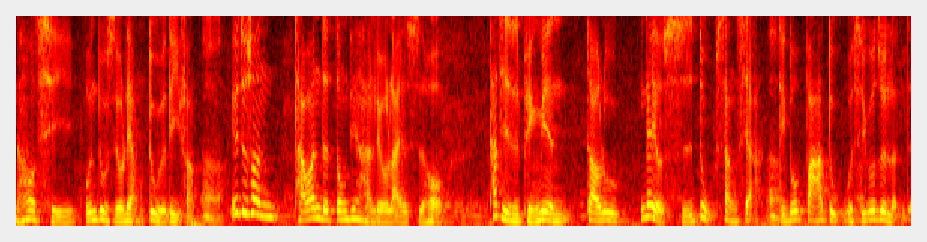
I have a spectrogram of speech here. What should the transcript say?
然后骑温度只有两度的地方，嗯，因为就算台湾的冬天寒流来的时候，它其实平面道路应该有十度上下，嗯。顶多八度。我骑过最冷的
